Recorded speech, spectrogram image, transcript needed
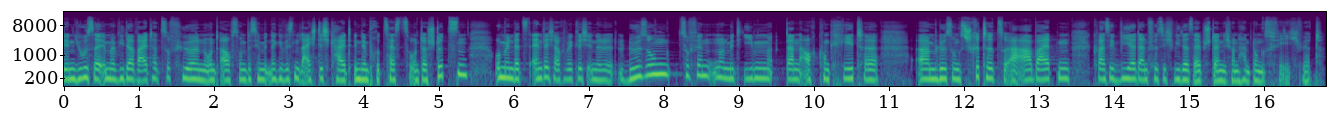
den User immer wieder weiterzuführen und auch so ein bisschen mit einer gewissen Leichtigkeit in dem Prozess zu unterstützen, um ihn letztendlich auch wirklich in eine Lösung zu finden und mit ihm dann auch konkrete ähm, Lösungsschritte zu erarbeiten, quasi wie er dann für sich wieder selbstständig und handlungsfähig wird.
